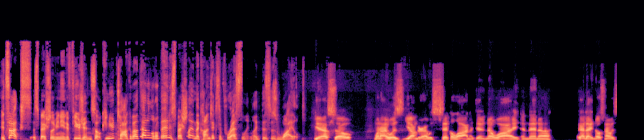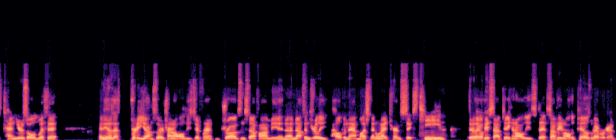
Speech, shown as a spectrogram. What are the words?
It sucks, especially if you need a fusion. So, can you talk about that a little bit, especially in the context of wrestling? Like, this is wild. Yeah. So when I was younger, I was sick a lot and I didn't know why. And then uh, I got diagnosed when I was 10 years old with it. And, you know, that's pretty young. So they're trying out all these different drugs and stuff on me, and uh, nothing's really helping that much. And then when I turned 16, they're like, okay, stop taking all these, stop taking all the pills, whatever. We're going to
